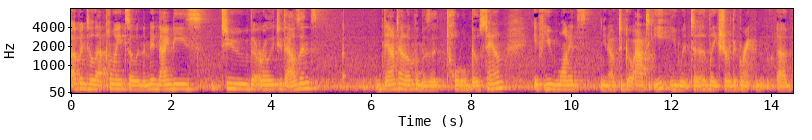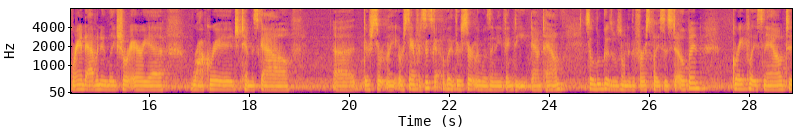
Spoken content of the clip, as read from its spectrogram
Up until that point, so in the mid 90s to the early 2000s, downtown Oakland was a total ghost town. If you wanted, you know, to go out to eat, you went to Lakeshore, the Grand, uh, Grand Avenue, Lakeshore area, Rockridge, Temescal. Uh, there's certainly, or San Francisco, like there certainly wasn't anything to eat downtown. So Luka's was one of the first places to open. Great place now to,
